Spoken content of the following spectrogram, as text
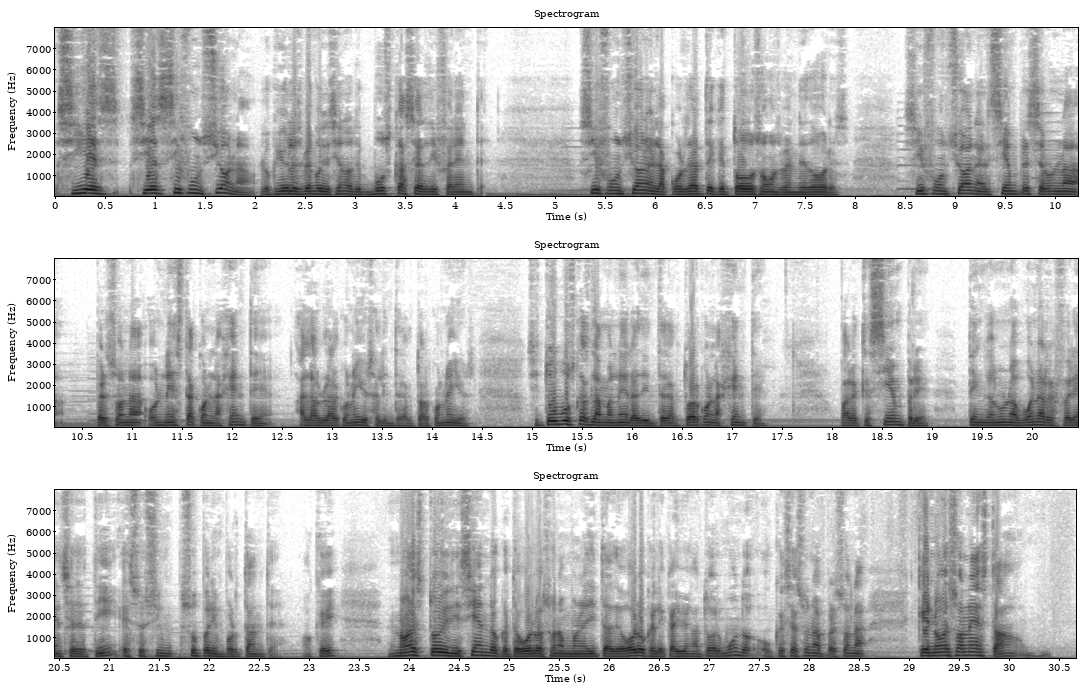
si es, si es, si funciona lo que yo les vengo diciendo de busca ser diferente. Si funciona el acordarte que todos somos vendedores. Si funciona el siempre ser una persona honesta con la gente al hablar con ellos, al interactuar con ellos. Si tú buscas la manera de interactuar con la gente para que siempre tengan una buena referencia de ti, eso es súper importante, ¿ok? No estoy diciendo que te vuelvas una monedita de oro que le caiga bien a todo el mundo o que seas una persona que no es honesta,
